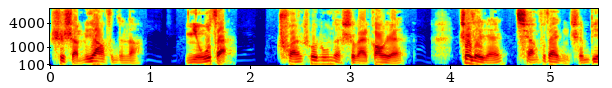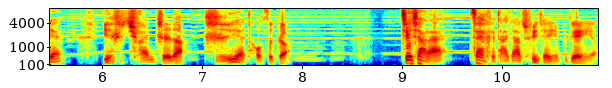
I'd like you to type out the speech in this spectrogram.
是什么样子的呢？牛仔，传说中的世外高人，这类人潜伏在你身边，也是全职的职业投资者。接下来再给大家推荐一部电影，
